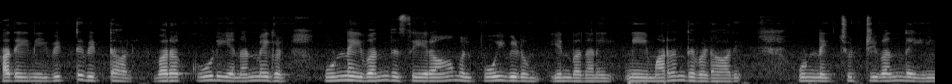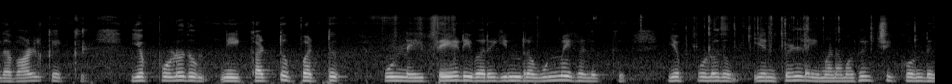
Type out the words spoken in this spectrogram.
அதை நீ விட்டுவிட்டால் வரக்கூடிய நன்மைகள் உன்னை வந்து சேராமல் போய்விடும் என்பதனை நீ மறந்து விடாதே உன்னை சுற்றி வந்த இந்த வாழ்க்கைக்கு எப்பொழுதும் நீ கட்டுப்பட்டு உன்னை தேடி வருகின்ற உண்மைகளுக்கு எப்பொழுதும் என் பிள்ளை மனமகிழ்ச்சி கொண்டு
